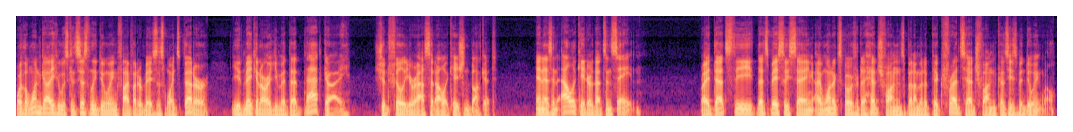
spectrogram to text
or the one guy who was consistently doing 500 basis points better, you'd make an argument that that guy should fill your asset allocation bucket. And as an allocator, that's insane. Right? That's the that's basically saying I want exposure to hedge funds, but I'm going to pick Fred's hedge fund because he's been doing well.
